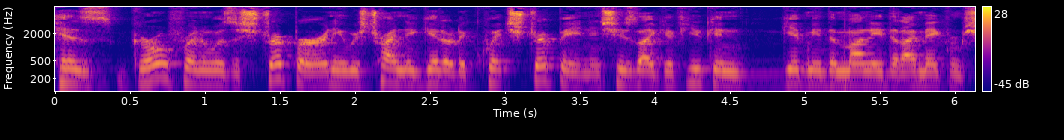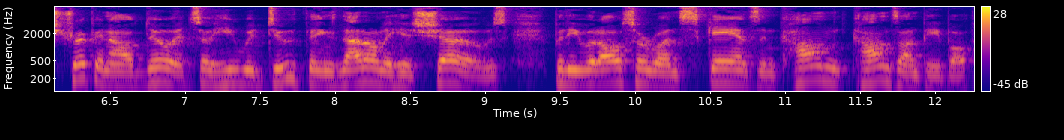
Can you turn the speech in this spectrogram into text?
His girlfriend was a stripper, and he was trying to get her to quit stripping. And she's like, "If you can give me the money that I make from stripping, I'll do it." So he would do things, not only his shows, but he would also run scans and cons on people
